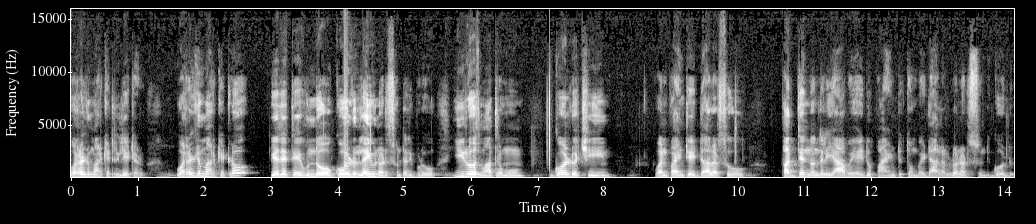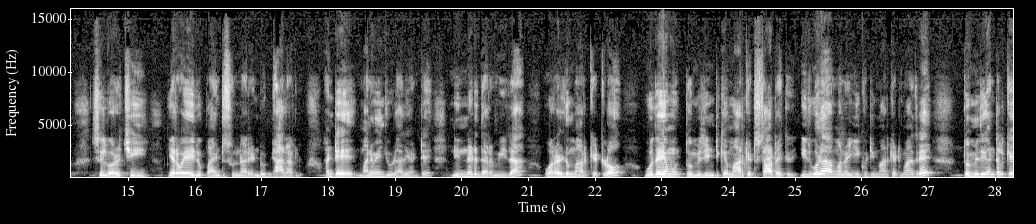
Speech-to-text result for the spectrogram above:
వరల్డ్ మార్కెట్ రిలేటెడ్. వరల్డ్ మార్కెట్లో ఏదైతే ఉందో గోల్డ్ లైవ్ నడుస్తుంటుంది ఇప్పుడు. ఈరోజు మాత్రము గోల్డ్ వచ్చి వన్ పాయింట్ ఎయిట్ డాలర్సు పద్దెనిమిది వందల యాభై ఐదు పాయింట్ తొంభై డాలర్లో నడుస్తుంది గోల్డ్. సిల్వర్ వచ్చి ఇరవై ఐదు పాయింట్ సున్నా రెండు డాలర్లు. అంటే మనం ఏం చూడాలి అంటే నిన్నటి ధర మీద వరల్డ్ మార్కెట్లో ఉదయం తొమ్మిదింటికే మార్కెట్ స్టార్ట్ అవుతుంది. ఇది కూడా మన ఈక్విటీ మార్కెట్ మాదిరే తొమ్మిది గంటలకే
